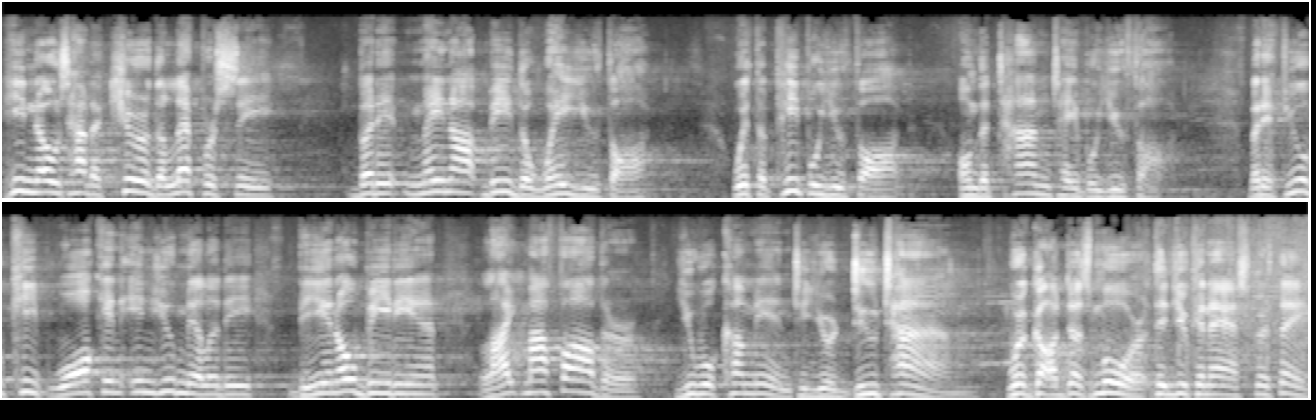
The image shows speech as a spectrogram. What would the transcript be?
he knows how to cure the leprosy, but it may not be the way you thought, with the people you thought, on the timetable you thought. But if you'll keep walking in humility, being obedient, like my father, you will come into your due time where God does more than you can ask or think.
